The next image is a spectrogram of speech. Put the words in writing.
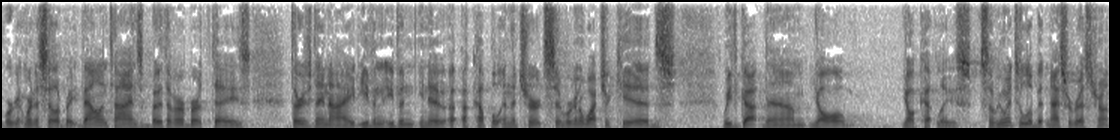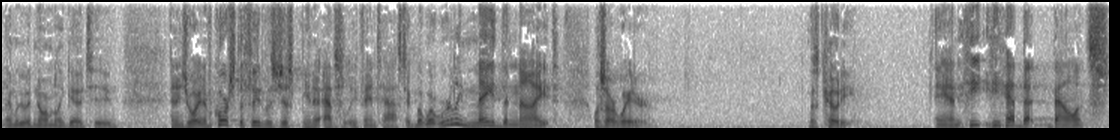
we're, going to celebrate Valentine's, both of our birthdays, Thursday night. Even, even you know, a, a couple in the church said, we're going to watch your kids. We've got them. Y'all, y'all cut loose. So we went to a little bit nicer restaurant than we would normally go to and enjoy. And of course, the food was just, you know, absolutely fantastic. But what really made the night was our waiter, was Cody. And he, he had that balance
